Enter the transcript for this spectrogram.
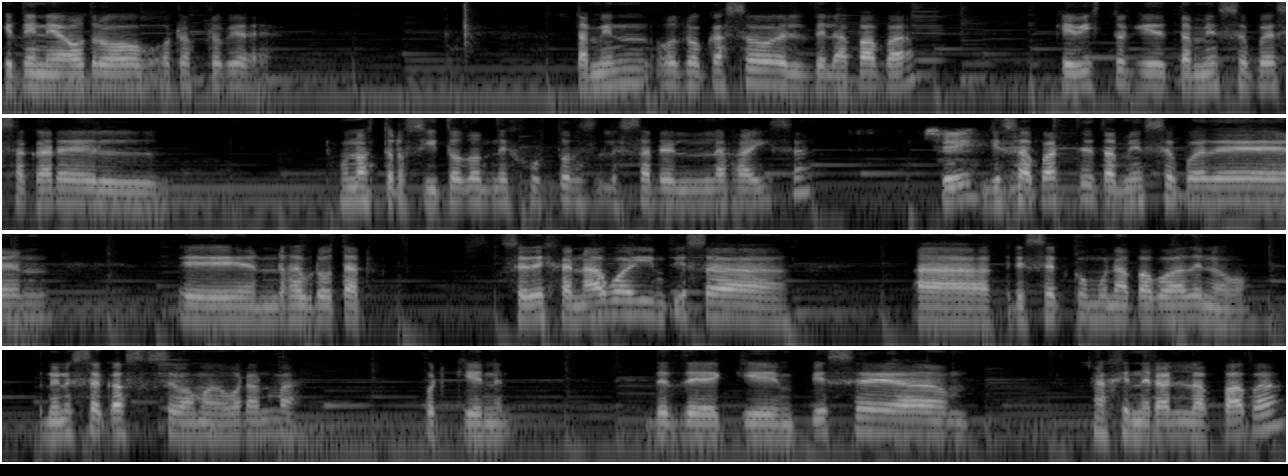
Que tiene otros otras propiedades. También otro caso, el de la papa, que he visto que también se puede sacar el, unos trocitos donde justo le salen las raíces. Sí. Y esa parte también se puede eh, rebrotar. Se deja en agua y empieza a crecer como una papa de nuevo. Pero en ese caso se va a demorar más, porque desde que empiece a, generar la papa,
